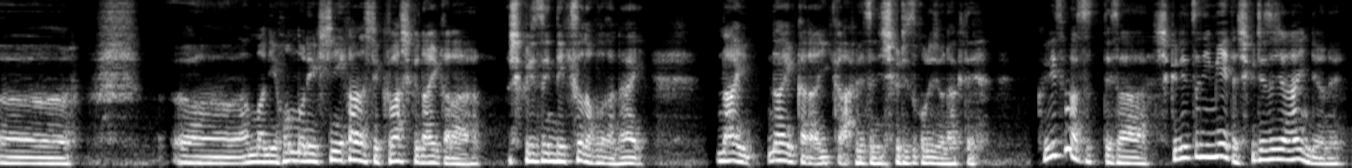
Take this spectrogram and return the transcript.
うーん、うーん、あんま日本の歴史に関して詳しくないから、祝日にできそうなことがない。ない、ないからいいか。別に祝日これ以上なくて。クリスマスってさ、祝日に見えて祝日じゃないんだよね。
